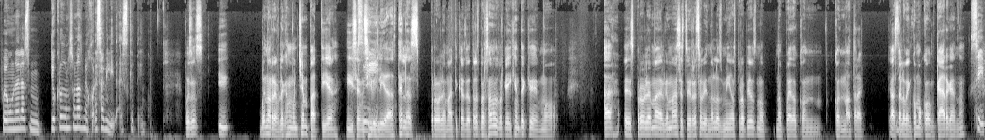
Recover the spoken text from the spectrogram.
fue una de las, yo creo que una de las mejores habilidades que tengo. Pues es, y bueno, refleja mucha empatía y sensibilidad de las problemáticas de otras personas, porque hay gente que como, ah, es problema de alguien más, estoy resolviendo los míos propios, no, no puedo con, con otra, hasta lo ven como con carga, ¿no? Sí.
